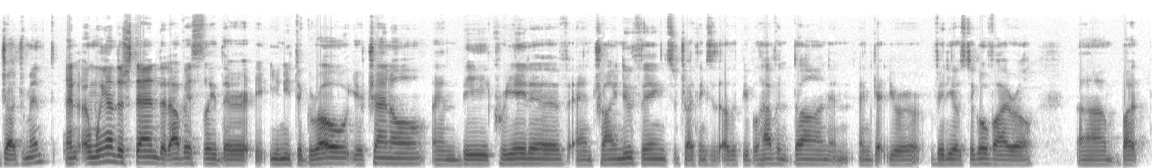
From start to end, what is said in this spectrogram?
judgment and, and, we understand that obviously there you need to grow your channel and be creative and try new things and try things that other people haven't done and, and get your videos to go viral. Um, but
